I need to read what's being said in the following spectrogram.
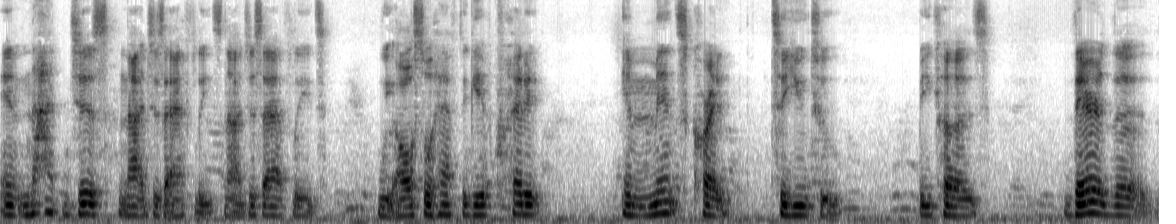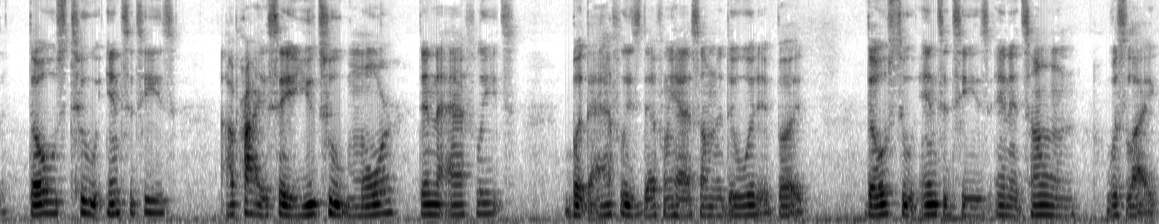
and not just not just athletes, not just athletes. We also have to give credit, immense credit to YouTube because they're the those two entities I probably say YouTube more than the athletes, but the athletes definitely had something to do with it. But those two entities in its own was like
